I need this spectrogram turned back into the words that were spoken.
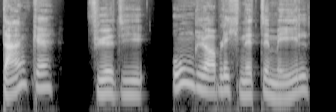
danke für die unglaublich nette Mail.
